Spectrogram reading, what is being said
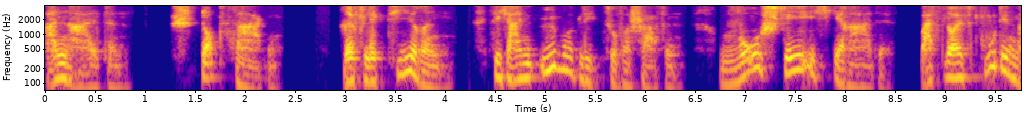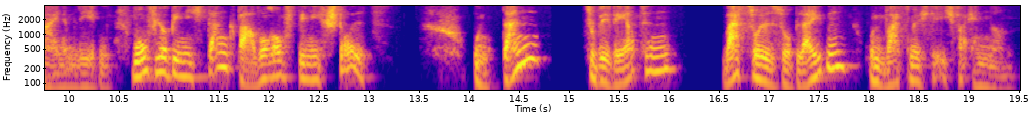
Anhalten, Stopp sagen, reflektieren, sich einen Überblick zu verschaffen. Wo stehe ich gerade? Was läuft gut in meinem Leben? Wofür bin ich dankbar? Worauf bin ich stolz? Und dann zu bewerten, was soll so bleiben und was möchte ich verändern?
